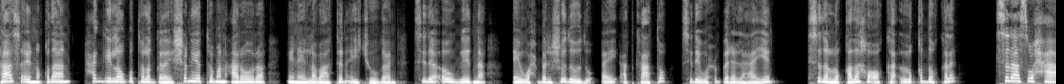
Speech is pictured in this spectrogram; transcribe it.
taas ay noqdaan xaggii loogu talagalay shan iyo toban caruura inay labaatan ay joogaan. Sidaa awgeedna ay waxbarashadoodu ay adkaato siday wax u bari lahaayeen sida luqadaha oo luqadoo kale. Sidaas waxaa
